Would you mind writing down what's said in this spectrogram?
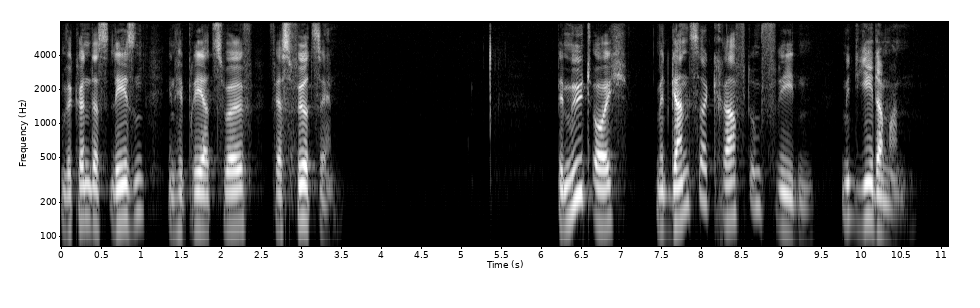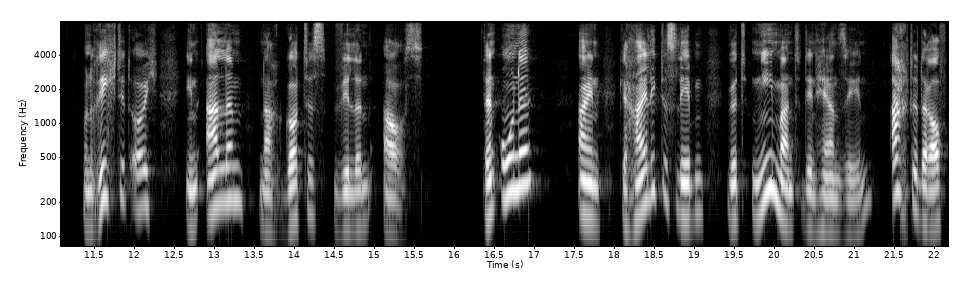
Und wir können das lesen in Hebräer 12, Vers 14. Bemüht euch mit ganzer Kraft um Frieden mit jedermann und richtet euch in allem nach Gottes Willen aus. Denn ohne ein geheiligtes Leben wird niemand den Herrn sehen. Achte darauf,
